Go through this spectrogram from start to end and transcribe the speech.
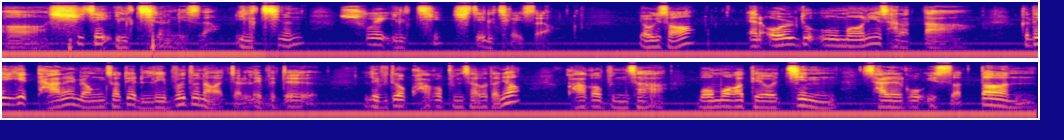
어, 시제 일치라는 게 있어요. 일치는 수의 일치, 시제 일치가 있어요. 여기서 an old woman이 살았다. 근데 이게 단어 명사도에 lived 나왔죠. lived. lived가 과거 분사거든요. 과거 분사 뭐뭐가 되어진 살고 있었던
